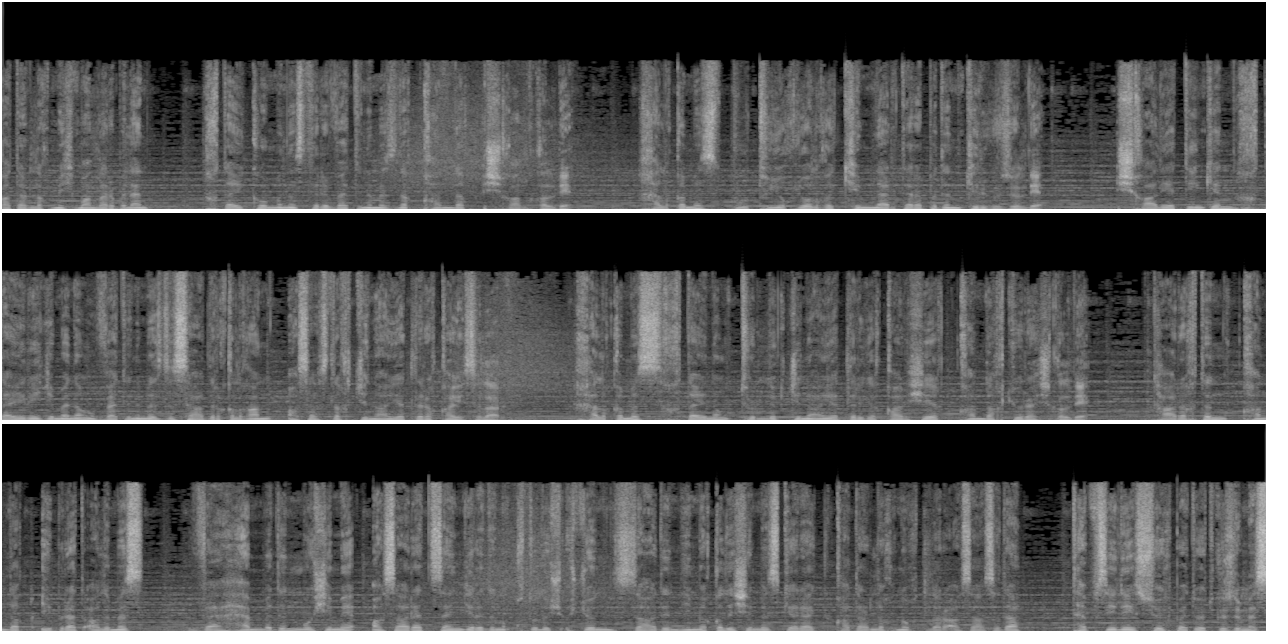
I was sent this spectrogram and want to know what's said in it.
qatorliq mehmonlar bilan xitoy kommunistlari vatanimizni qandoq ishg'ol qildi? Xalqimiz bu tuyuq yo'lga kimlar tarafidan kirgizildi? Ishg'oliyatdan keyin xitoy rejimining vatanimizda sodir qilgan asosliq jinoyatlari qaysilar? Xalqimiz xitoyning turli jinoyatlariga qarshi qandoq kurash qildi? Tarixdan qandoq ibrat olamiz va hammadan muhimi asorat zangiridan qutulish uchun zodi nima qilishimiz kerak qatorliq nuqtalar asosida tafsiliy suhbat o'tkazamiz.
